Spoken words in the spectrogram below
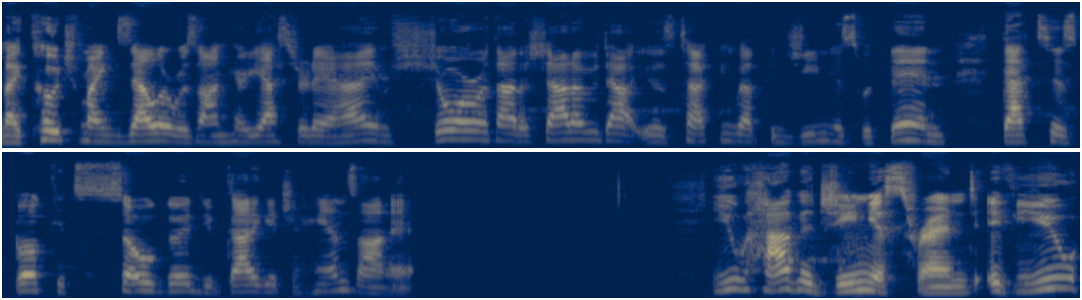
My coach Mike Zeller was on here yesterday. I am sure without a shadow of a doubt he was talking about the genius within. That's his book. It's so good. You've got to get your hands on it. You have a genius friend. If you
